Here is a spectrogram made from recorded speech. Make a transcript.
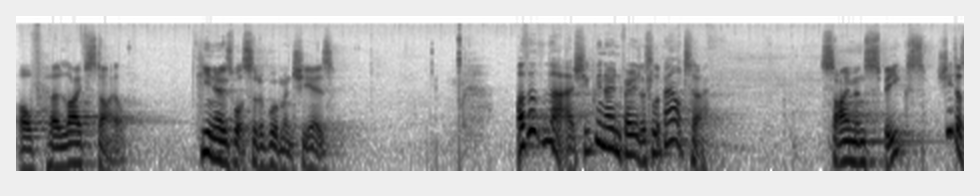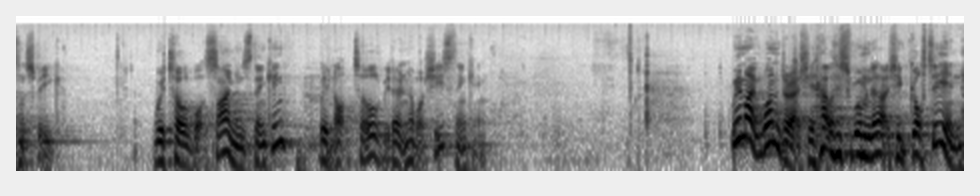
of her lifestyle. He knows what sort of woman she is. Other than that, actually, we know very little about her. Simon speaks, she doesn't speak. We're told what Simon's thinking, we're not told, we don't know what she's thinking. We might wonder actually how this woman actually got in.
